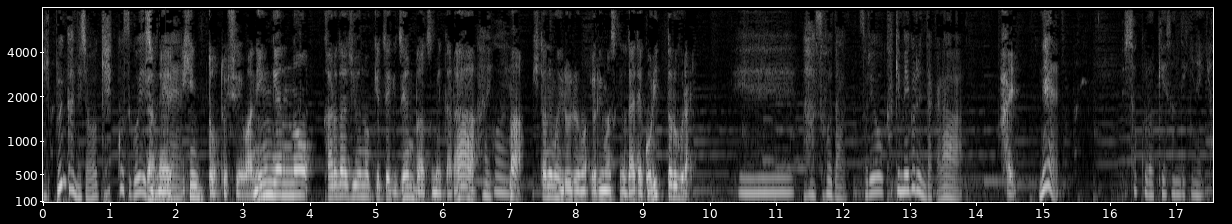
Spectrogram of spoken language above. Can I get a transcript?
?1 分間でしょ？結構すごいでじゃあしょうねね、。ヒントとしては人間の体中の血液全部集めたら、はい。はい。まあ人にもいろいろよりますけど、だいたい5リットルぐらい。へぇー。あ、そうだ。それを駆け巡るんだから、はい。ね桜計算できないや。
